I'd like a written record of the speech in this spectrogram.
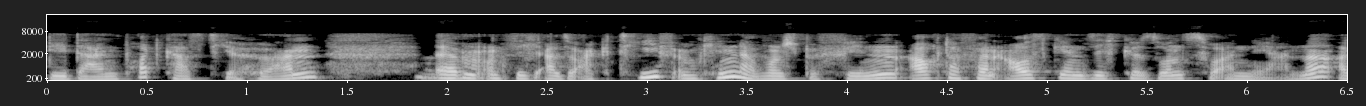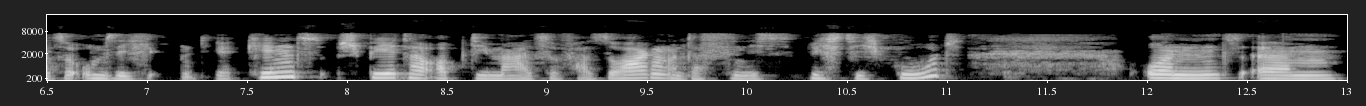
die deinen Podcast hier hören mhm. ähm, und sich also aktiv im Kinderwunsch befinden, auch davon ausgehen, sich gesund zu ernähren. Ne? Also um sich und ihr Kind später optimal zu versorgen. Und das finde ich richtig gut. Und ähm,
